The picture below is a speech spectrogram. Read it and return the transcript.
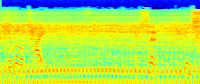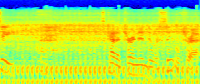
It's a little tight. Like I said, you can see kind of turned into a single track.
